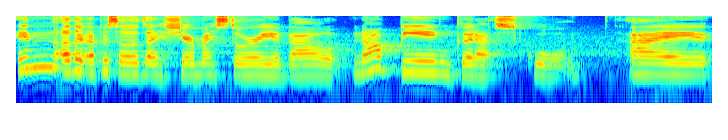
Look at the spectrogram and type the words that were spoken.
in other episodes, I share my story about not being good at school. I,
